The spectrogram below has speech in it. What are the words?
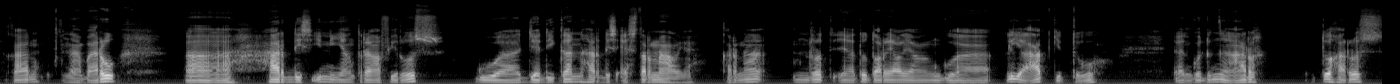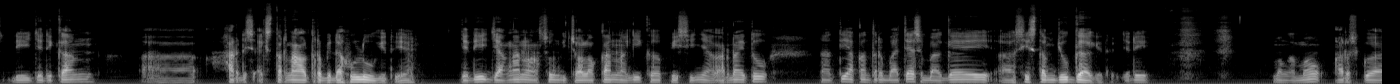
ya kan. Nah baru uh, harddisk ini yang terkena virus gue jadikan harddisk eksternal ya. Karena menurut ya tutorial yang gue lihat gitu dan gue dengar itu harus dijadikan uh, harddisk eksternal terlebih dahulu gitu ya. Jadi jangan langsung dicolokkan lagi ke PC-nya karena itu nanti akan terbaca sebagai uh, sistem juga gitu. Jadi mau nggak mau harus gue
